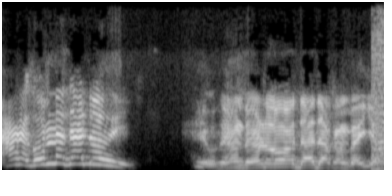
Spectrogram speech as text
ગમના ગોમના દાદો હોય. એવું એમ? દાદો દાદા કમ ભાઈ જાવ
